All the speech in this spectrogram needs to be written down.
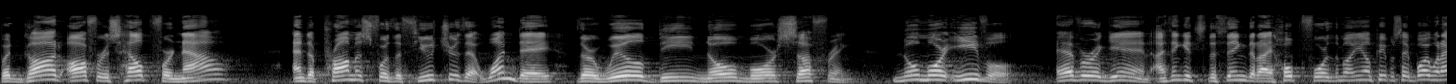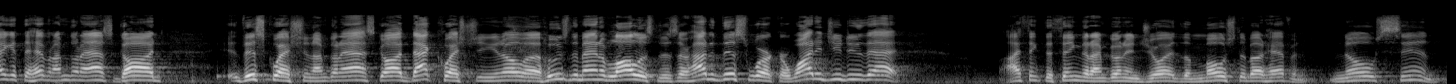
But God offers help for now and a promise for the future that one day there will be no more suffering, no more evil ever again. I think it's the thing that I hope for the most. You know, people say, boy, when I get to heaven, I'm going to ask God this question, I'm going to ask God that question, you know, uh, who's the man of lawlessness, or how did this work, or why did you do that? I think the thing that I'm going to enjoy the most about heaven, no sin.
